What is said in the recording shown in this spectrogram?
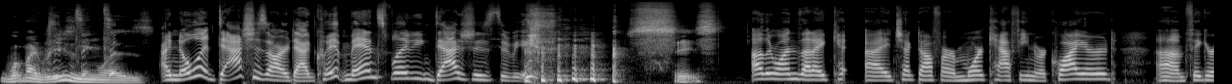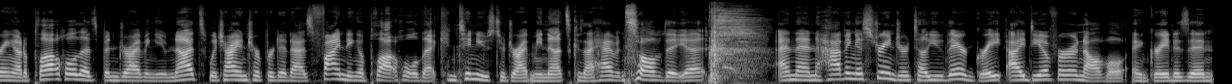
what my reasoning was. I know what dashes are, Dad. Quit mansplaining dashes to me. Jeez. Other ones that I ca- I checked off are more caffeine required, um, figuring out a plot hole that's been driving you nuts, which I interpreted as finding a plot hole that continues to drive me nuts because I haven't solved it yet. and then having a stranger tell you their great idea for a novel, and great is in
